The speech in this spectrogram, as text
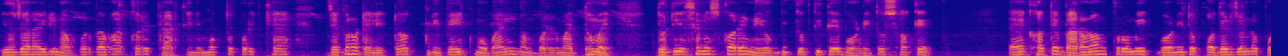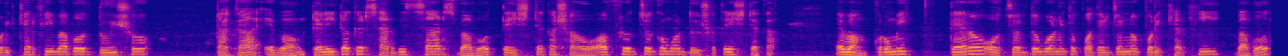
ইউজার আইডি নম্বর ব্যবহার করে প্রার্থী নিম্নোক্ত পরীক্ষায় যে কোনো টেলিটক প্রিপেইড মোবাইল নম্বরের মাধ্যমে দুটি এস করে নিয়োগ বিজ্ঞপ্তিতে বর্ণিত সকেট। এক হতে বারো নং ক্রমিক বর্ণিত পদের জন্য পরীক্ষার ফি বাবদ দুইশো টাকা এবং টেলিটকের সার্ভিস চার্জ বাবদ তেইশ টাকা সহ অফরোধযোগ্য মোট দুইশো তেইশ টাকা এবং ক্রমিক তেরো ও চোদ্দ বর্ণিত পদের জন্য পরীক্ষার ফি বাবদ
